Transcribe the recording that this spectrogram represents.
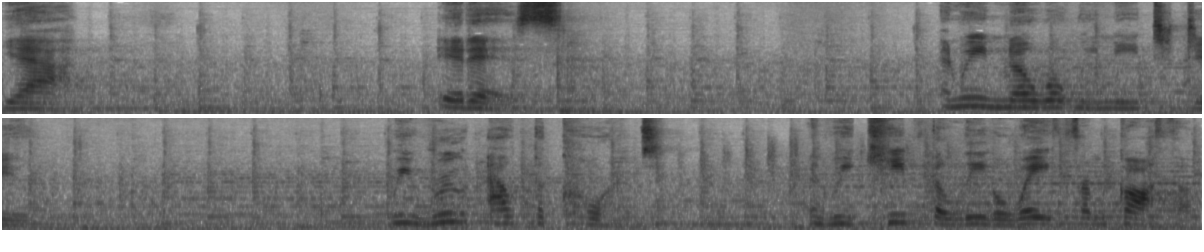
Yeah. It is. And we know what we need to do. We root out the court. And we keep the League away from Gotham.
